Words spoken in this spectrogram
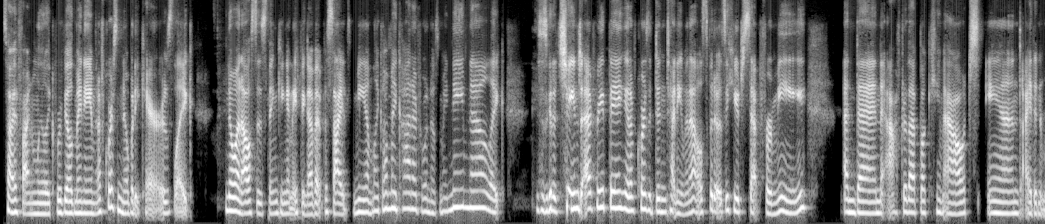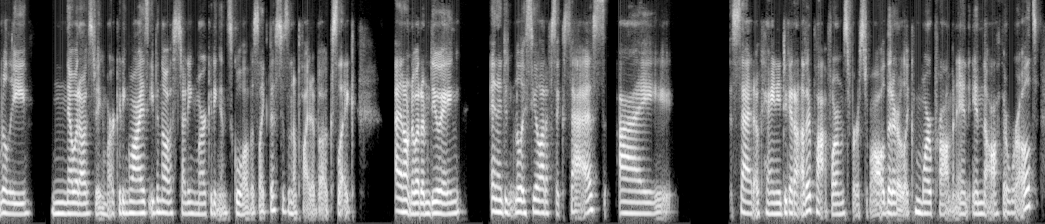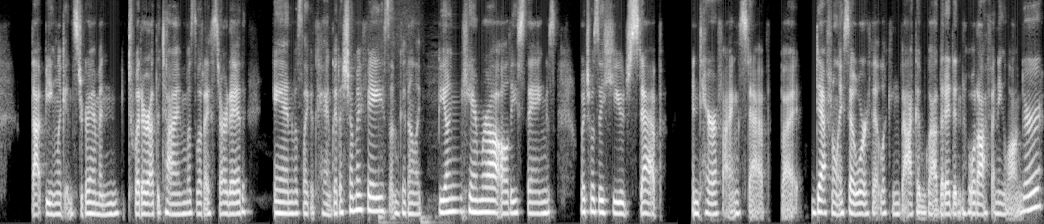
So I finally like revealed my name. And of course, nobody cares. Like, no one else is thinking anything of it besides me. I'm like, oh my God, everyone knows my name now. Like, this is going to change everything. And of course, it didn't to anyone else, but it was a huge step for me. And then after that book came out, and I didn't really know what I was doing marketing wise, even though I was studying marketing in school, I was like, this doesn't apply to books. Like, I don't know what I'm doing. And I didn't really see a lot of success. I said, okay, I need to get on other platforms, first of all, that are like more prominent in the author world. That being like Instagram and Twitter at the time was what I started and was like, okay, I'm going to show my face. I'm going to like be on camera, all these things, which was a huge step and terrifying step, but definitely so worth it looking back. I'm glad that I didn't hold off any longer.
